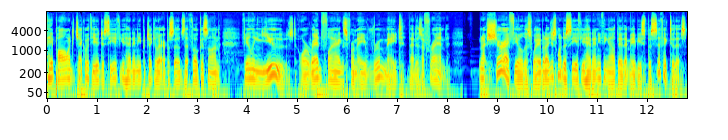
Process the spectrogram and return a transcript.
Hey, Paul, I wanted to check with you to see if you had any particular episodes that focus on feeling used or red flags from a roommate that is a friend. I'm not sure I feel this way, but I just wanted to see if you had anything out there that may be specific to this.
